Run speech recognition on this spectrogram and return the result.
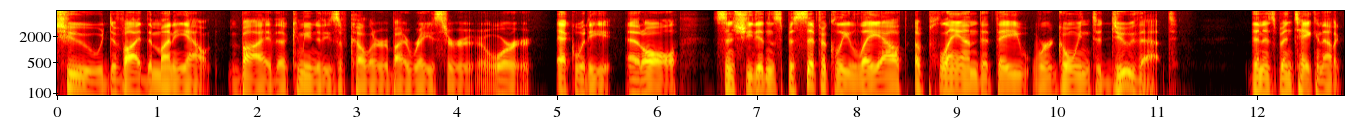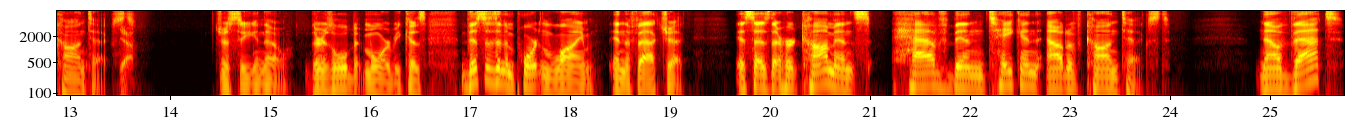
to divide the money out by the communities of color, by race, or, or equity at all, since she didn't specifically lay out a plan that they were going to do that. Then it's been taken out of context. Yeah. Just so you know, there's a little bit more because this is an important line in the fact check. It says that her comments have been taken out of context. Now, that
